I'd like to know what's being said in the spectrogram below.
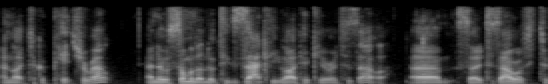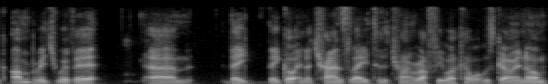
and like took a picture out. And there was someone that looked exactly like Akira Tozawa. Um, so Tozawa obviously took umbrage with it. Um, they they got in a translator to try and roughly work out what was going on.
